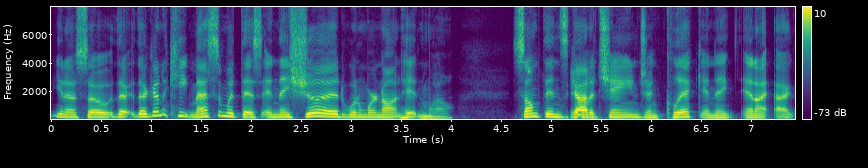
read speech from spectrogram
you know, so they're they're going to keep messing with this, and they should when we're not hitting well. Something's got to change and click, and they, and I, I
